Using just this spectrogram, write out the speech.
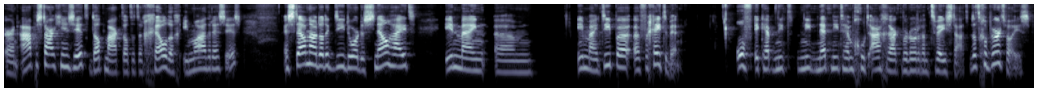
er een apenstaartje in zit. Dat maakt dat het een geldig e-mailadres is. En stel nou dat ik die door de snelheid in mijn, um, in mijn type vergeten ben. Of ik heb niet, niet, net niet hem goed aangeraakt, waardoor er een 2 staat. Dat gebeurt wel eens.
